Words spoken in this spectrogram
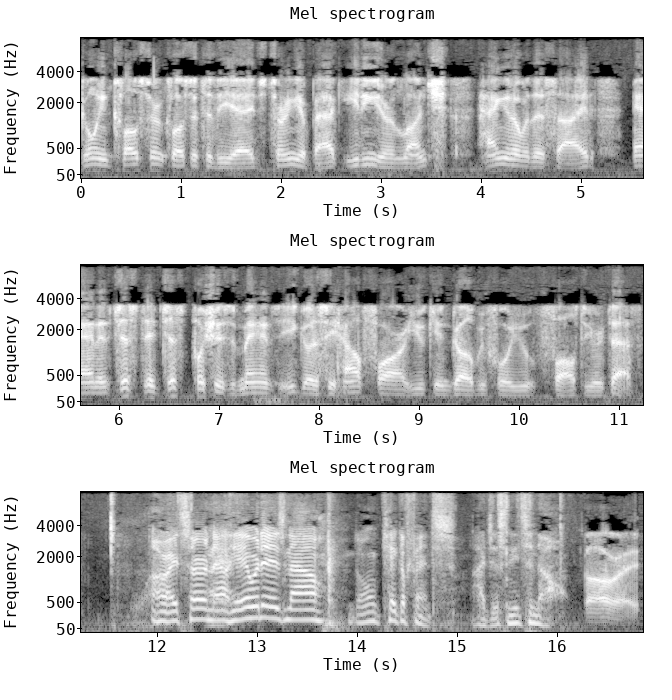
going closer and closer to the edge, turning your back, eating your lunch, hanging over the side, and it just, it just pushes man's ego to see how far you can go before you fall to your death. All right, sir. Now here it is. Now, don't take offense. I just need to know All right.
